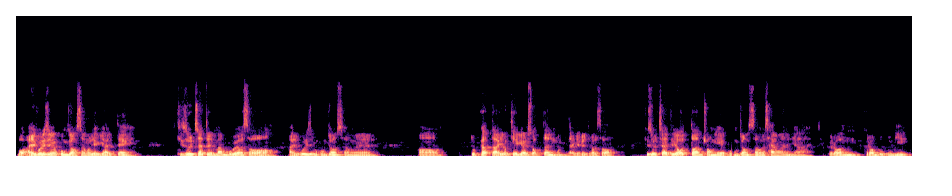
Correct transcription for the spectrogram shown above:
뭐 알고리즘의 공정성을 얘기할 때 기술자들만 모여서 알고리즘 공정성을 어, 높였다 이렇게 얘기할 수 없다는 겁니다. 예를 들어서 기술자들이 어떤 종류의 공정성을 사용하느냐 그런 그런 부분이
